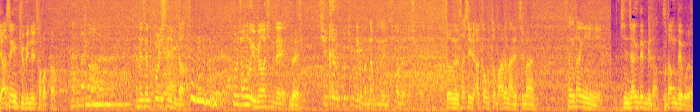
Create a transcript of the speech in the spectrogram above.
야생 규빈을 잡았다. 안녕하세요 폴신입니다. 폴정으로 유명하신데 네. 실제로 폴킴님을 만나보는 소감이 어떠실까요? 저는 사실 아까부터 말은 안 했지만 상당히 긴장됩니다. 부담되고요.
